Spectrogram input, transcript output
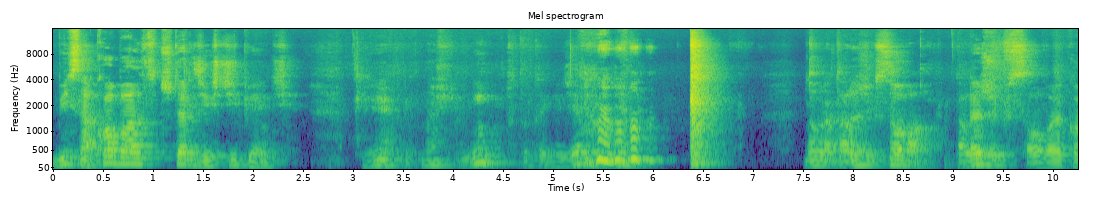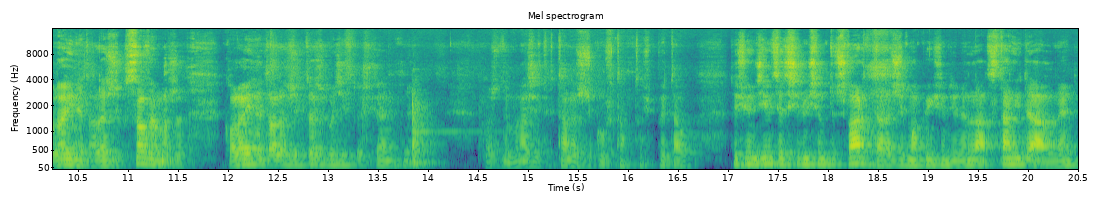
Misa Kobalt 45. Nie, 15 minut tutaj jedziemy. Nie? Dobra, talerzyk sowa. Talerzyk w sowę. Kolejny talerzyk w sowę. Może kolejny talerzyk też będzie ktoś chętny. W każdym razie tych talerzyków tam ktoś pytał. 1974 talerzyk ma 51 lat. Stan idealny.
